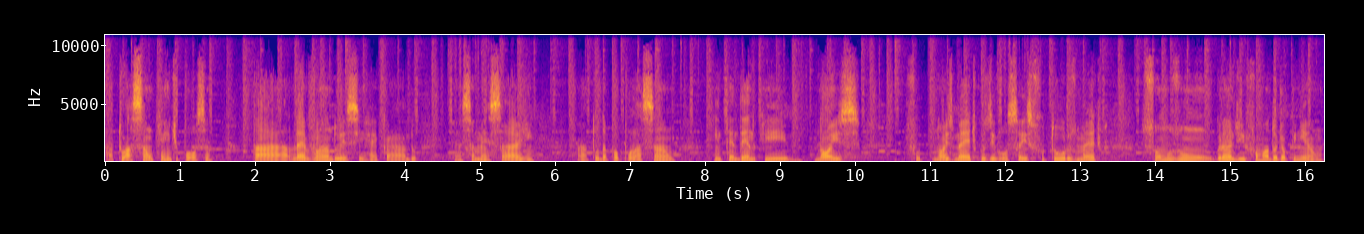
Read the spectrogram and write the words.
atuação que a gente possa estar tá levando esse recado, essa mensagem a toda a população, entendendo que nós, nós médicos e vocês futuros médicos, somos um grande formador de opinião.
